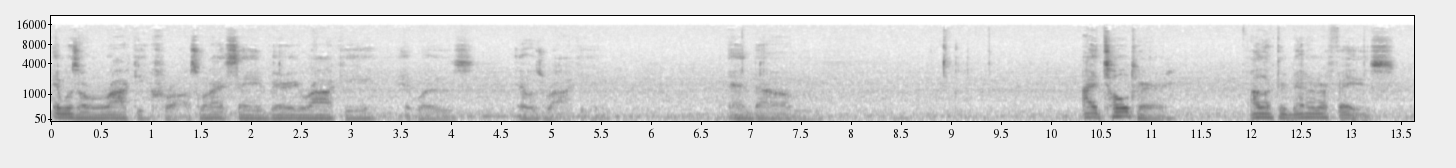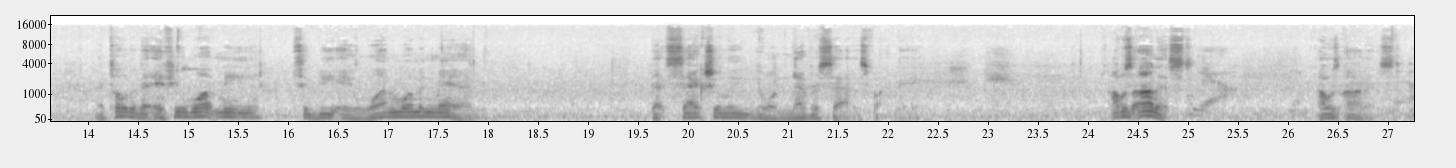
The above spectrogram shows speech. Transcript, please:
it was a rocky cross. When I say very rocky, it was it was rocky, and um, I told her, I looked her dead in her face. I told her that if you want me to be a one woman man, that sexually you will never satisfy me. I was honest. Yeah. yeah. I was honest. Yeah.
